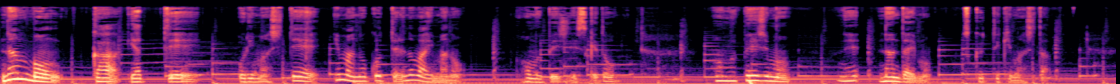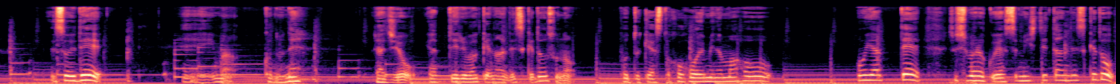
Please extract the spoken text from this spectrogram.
何本かやっておりまして今残ってるのは今のホームページですけどホームページもね何台も作ってきました。それで、えー、今このねラジオをやっているわけなんですけどそのポッドキャスト「微笑みの魔法」をやってしばらくお休みしてたんですけど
